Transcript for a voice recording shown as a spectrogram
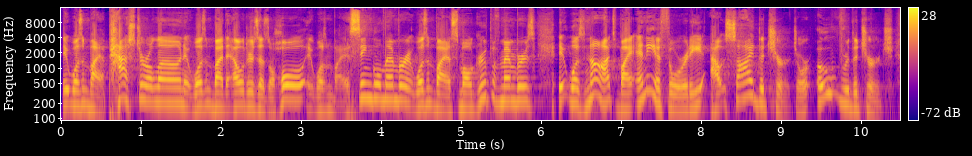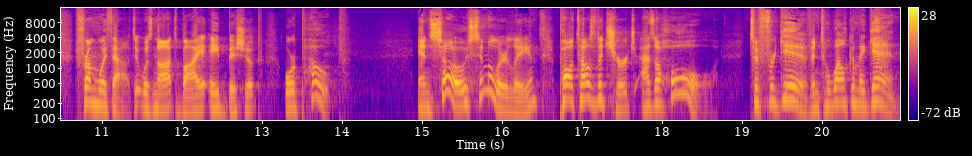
It wasn't by a pastor alone. It wasn't by the elders as a whole. It wasn't by a single member. It wasn't by a small group of members. It was not by any authority outside the church or over the church from without. It was not by a bishop or pope. And so, similarly, Paul tells the church as a whole to forgive and to welcome again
